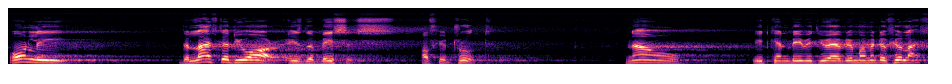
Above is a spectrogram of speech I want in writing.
Only the life that you are is the basis of your truth. Now, it can be with you every moment of your life.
